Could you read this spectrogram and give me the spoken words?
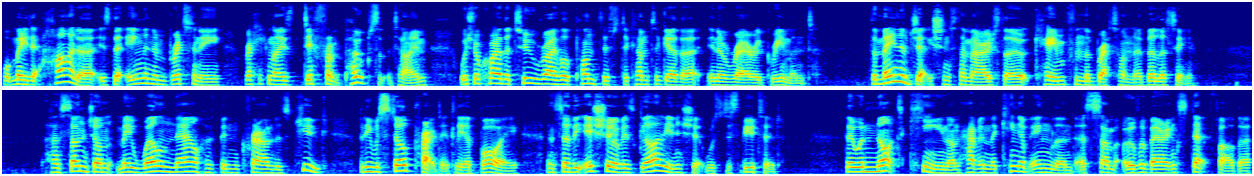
What made it harder is that England and Brittany recognised different popes at the time, which required the two rival pontiffs to come together in a rare agreement. The main objection to the marriage, though, came from the Breton nobility. Her son John may well now have been crowned as Duke, but he was still practically a boy, and so the issue of his guardianship was disputed. They were not keen on having the King of England as some overbearing stepfather,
